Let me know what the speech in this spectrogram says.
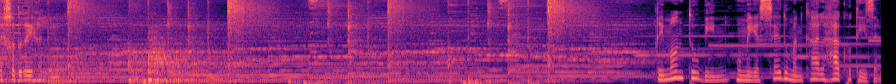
לחדרי הלב. רימון טובין הוא מייסד ומנכ"ל האקוטיזם,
